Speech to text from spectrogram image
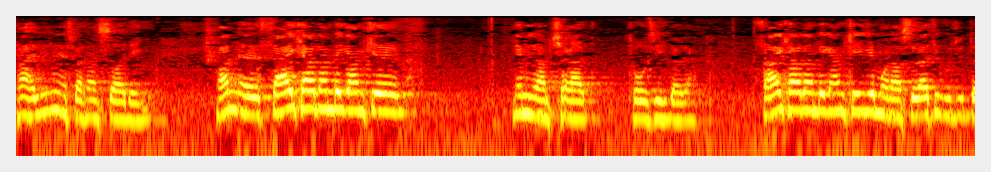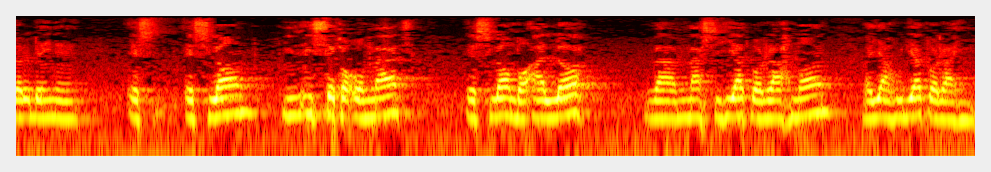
تحلیل نسبتا ساده ای من سعی کردم بگم که نمی‌دونم چقدر توضیح دادم. سعی کردم بگم که یه مناسبتی وجود داره بین اسلام این سه تا امت اسلام با الله و مسیحیت با رحمان و یهودیت با رحیم.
